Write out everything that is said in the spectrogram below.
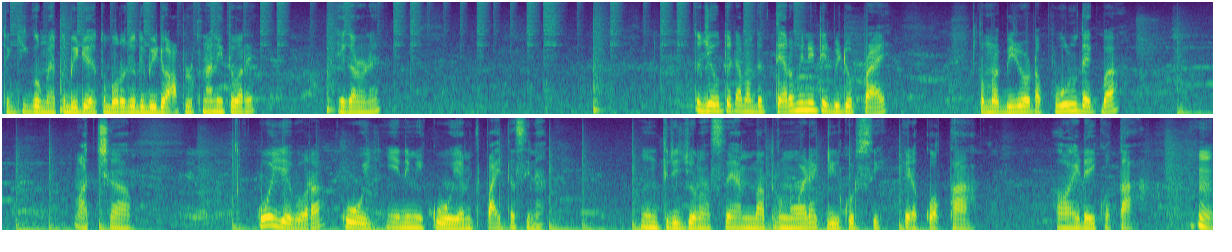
তো কী করব, এত ভিডিও এত বড় যদি ভিডিও আপলোড না নিতে পারে এই কারণে। তো যেহেতু এটা আমাদের তেরো মিনিটের ভিডিও প্রায়, তোমরা ভিডিওটা ফুল দেখবা। আচ্ছা কই যাব ওরা? কই? এনিমি কই? আমি তো পাইতাছি না। উনত্রিশ জন আছে, আমি মাত্র নয়টা কিল করছি। এটা কথা। হয় এটাই কথা। হুম।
